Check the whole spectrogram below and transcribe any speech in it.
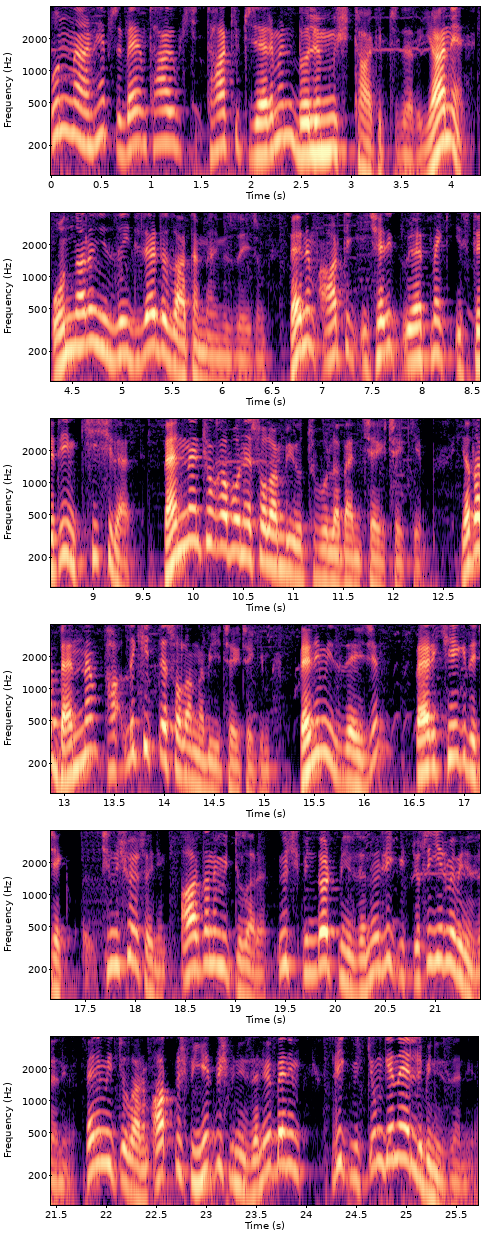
bunların hepsi benim takip, takipçilerimin bölünmüş takipçileri. Yani onların izleyicileri de zaten benim izleyicim. Benim artık içerik üretmek istediğim kişiler benden çok abonesi olan bir YouTuber'la ben içerik çekeyim. Ya da benden farklı kitlesi olanla bir içerik çekeyim. Benim izleyicim Berke'ye gidecek. Şimdi şöyle söyleyeyim. Arda'nın videoları 3000 4000 izleniyor. Lig videosu 20 bin izleniyor. Benim videolarım 60 bin 70 bin izleniyor. Benim lig videom gene 50 bin izleniyor.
